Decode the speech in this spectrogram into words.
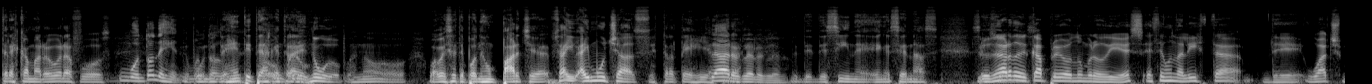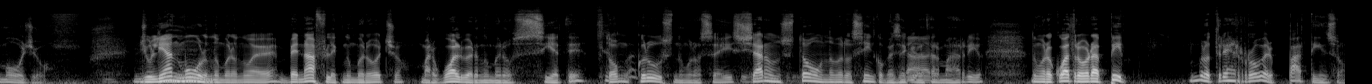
tres camarógrafos, Un montón de gente. un montón de gente y te das que entrar desnudo, pues, ¿no? O a veces te pones un parche. O sea, hay, hay muchas estrategias Claro, para- claro, claro. De, de cine en escenas. Leonardo sexuales. DiCaprio número 10. Esta es una lista de Watch Mojo. Julianne Moore número 9, Ben Affleck número 8, Mark Wahlberg número 7, Tom Cruise número 6, Sharon Stone número 5, pensé que iba a estar más arriba. Número 4, Brad Pitt. Número 3, Robert Pattinson.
